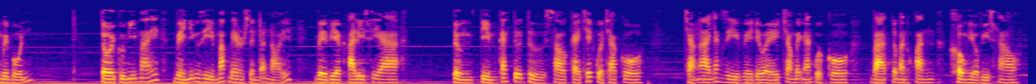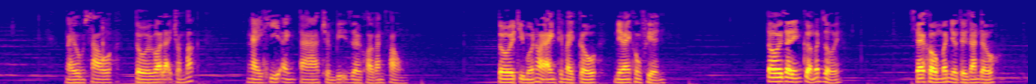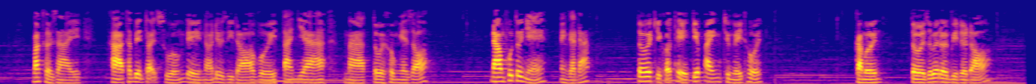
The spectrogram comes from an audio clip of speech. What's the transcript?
Chương 14 Tôi cứ nghĩ mãi về những gì Mark Berenson đã nói về việc Alicia từng tìm cách tự tử sau cái chết của cha cô. Chẳng ai nhắc gì về điều ấy trong bệnh án của cô và tôi băn khoăn không hiểu vì sao. Ngày hôm sau, tôi gọi lại cho Mark, ngay khi anh ta chuẩn bị rời khỏi văn phòng. Tôi chỉ muốn hỏi anh thêm vài câu nếu anh không phiền. Tôi ra đến cửa mất rồi. Sẽ không mất nhiều thời gian đâu. Mark thở dài, hạ thấp điện thoại xuống để nói điều gì đó với Tanya mà tôi không nghe rõ. 5 phút tôi nhé, anh ra đáp. Tôi chỉ có thể tiếp anh chừng ấy thôi. Cảm ơn, tôi rất biết ơn vì điều đó.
